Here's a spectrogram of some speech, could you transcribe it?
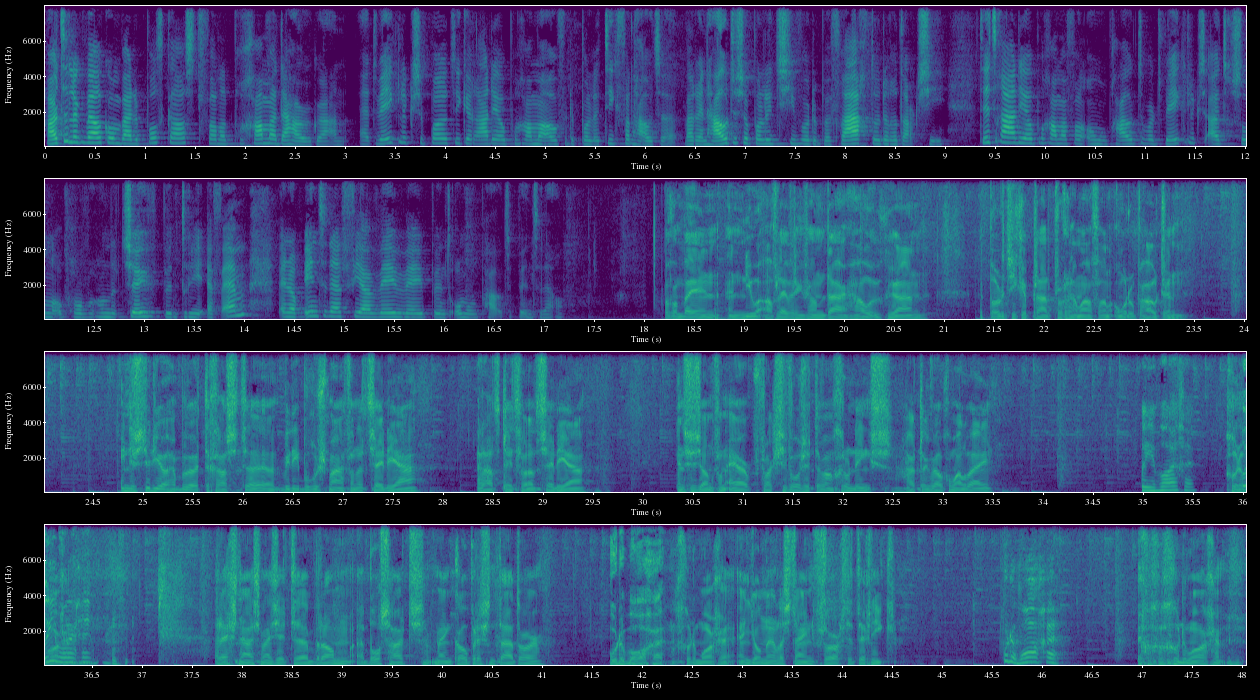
Hartelijk welkom bij de podcast van het programma Daar hou ik. Het wekelijkse politieke radioprogramma over de politiek van Houten, waarin Houtense politici worden bevraagd door de redactie. Dit radioprogramma van Omroep Houten wordt wekelijks uitgezonden op 107.3 FM en op internet via www.omroephouten.nl. Welkom bij een, nieuwe aflevering van Daar hou ik u aan, het politieke praatprogramma van Omroep Houten. In de studio hebben we te gast uh, Willy Boersma van het CDA, raadslid van het CDA, en Suzanne van Erp, fractievoorzitter van GroenLinks. Hartelijk welkom allebei. Goedemorgen. Goedemorgen. Goedemorgen. Rechts naast mij zit uh, Bram Boshart, mijn co-presentator. Goedemorgen. Goedemorgen. En Jon Ellestein verzorgt de techniek. Goedemorgen. Goedemorgen.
